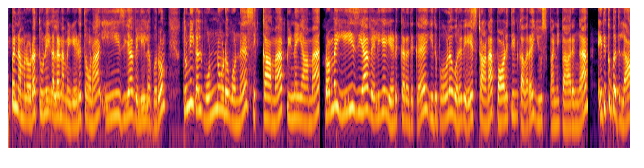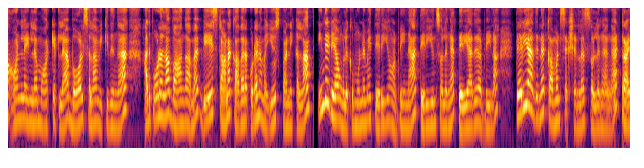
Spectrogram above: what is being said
இப்போ நம்மளோட துணிகளை நம்ம எடுத்தோன்னா ஈஸியாக வெளியில் வரும். துணிகள் ஒன்றோடு ஒன்று சிக்காமல் பிணையாமல் ரொம்ப ஈஸியாக வெளியே எடுக்கிறதுக்கு இது போல் ஒரு வேஸ்டான பாலித்தீன் கவரை யூஸ் பண்ணி பாருங்கள் இதுக்கு பதிலாக ஆன்லைனில் மார்க்கெட்டில் பால்ஸ் எல்லாம் விற்கிதுங்க அது போலலாம் வாங்காமல் வேஸ்டான கவரை கூட நம்ம யூஸ் பண்ணிக்கலாம். இந்த ஐடியா உங்களுக்கு முன்னமே தெரியும் அப்படின்னா தெரியும்னு சொல்லுங்கள் தெரியாது அப்படின்னா தெரியாதுன்னு கமெண்ட் செக்ஷனில் சொல்லுங்கங்க. ட்ரை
